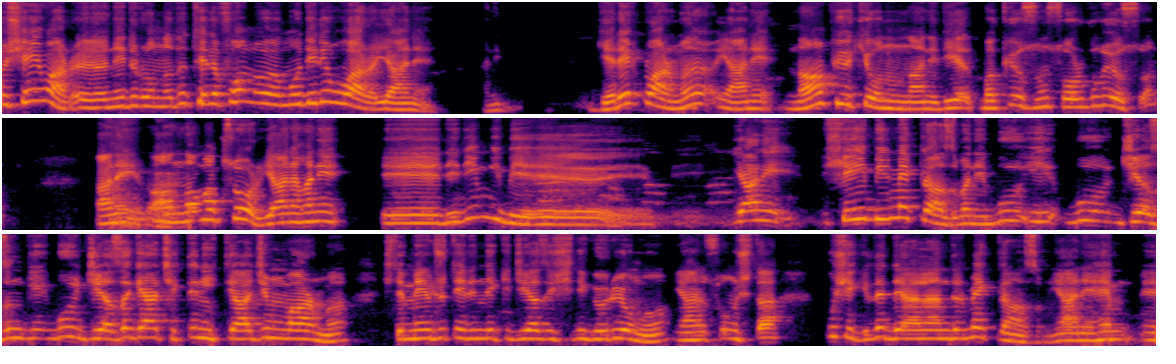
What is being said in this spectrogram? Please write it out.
e, şey var. E, nedir onun adı? Telefon e, modeli var yani. Hani gerek var mı? Yani ne yapıyor ki onunla hani diye bakıyorsun, sorguluyorsun. Hani evet. anlamak zor. Yani hani e, dediğim gibi e, yani şeyi bilmek lazım. Hani bu bu cihazın bu cihaza gerçekten ihtiyacın var mı? İşte mevcut elindeki cihaz işini görüyor mu? Yani sonuçta bu şekilde değerlendirmek lazım. Yani hem e,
